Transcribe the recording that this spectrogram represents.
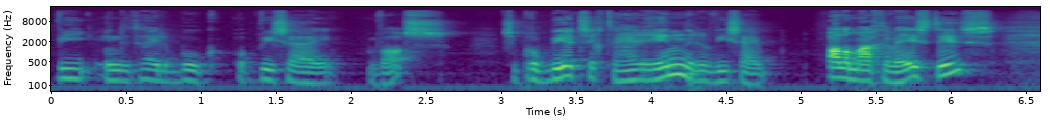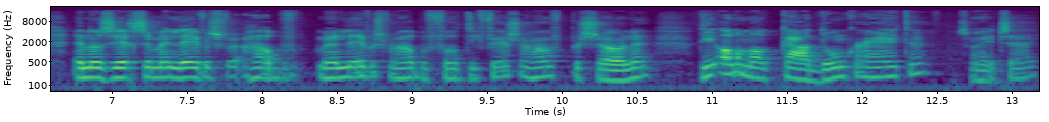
wie in dit hele boek... op wie zij was. Ze probeert zich te herinneren wie zij allemaal geweest is. En dan zegt ze... Mijn levensverhaal, mijn levensverhaal bevat diverse hoofdpersonen... die allemaal K. Donker heten. Zo heet zij.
